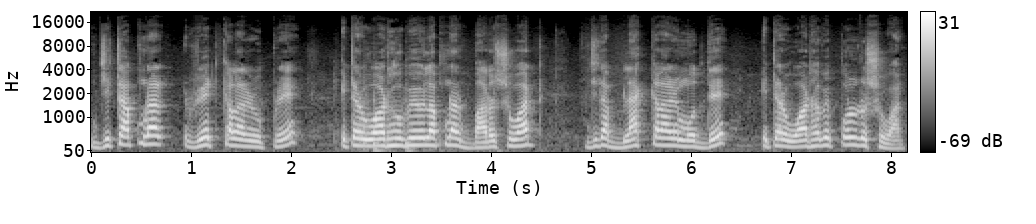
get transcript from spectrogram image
যেটা আপনার রেড কালারের উপরে, এটার ওয়ার্ড হবে হলো আপনার বারোশো ওয়াট যেটা ব্ল্যাক কালারের মধ্যে, এটার ওয়ার্ড হবে পনেরোশো ওয়াট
